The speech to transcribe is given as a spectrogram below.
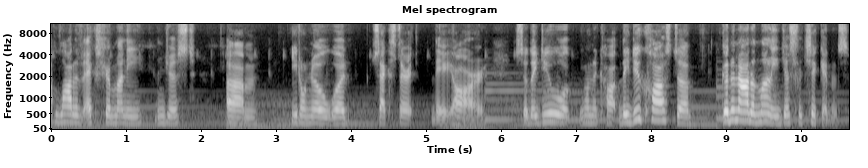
a lot of extra money than just um, you don't know what sex they are. So they do want to cost. They do cost a good amount of money just for chickens,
